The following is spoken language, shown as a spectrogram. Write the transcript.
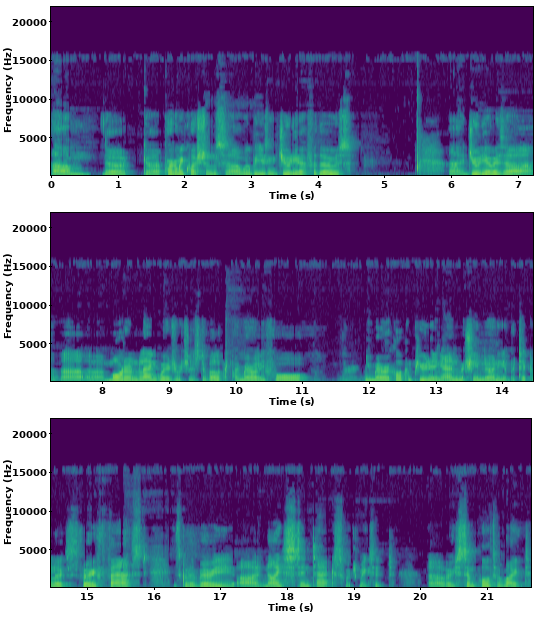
Um, the uh, programming questions, we'll be using Julia for those. Julia is a, a, a modern language which is developed primarily for numerical computing and machine learning in particular. It's very fast. It's got a very uh, nice syntax, which makes it uh, very simple to write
